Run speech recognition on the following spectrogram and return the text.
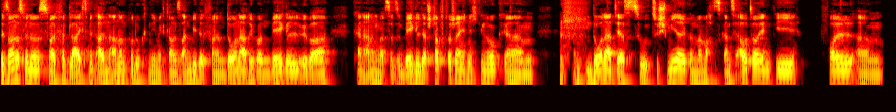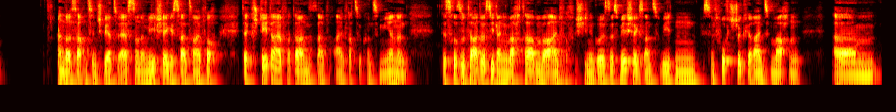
besonders wenn du es mal vergleichst mit allen anderen Produkten, die McDonald's anbietet, von einem Donut über einen Bagel, über keine Ahnung was, also ein Bagel, der stopft wahrscheinlich nicht genug, ähm, ein Donut, der ist zu, zu schmierig und man macht das ganze Auto irgendwie voll. Ähm, andere Sachen sind schwer zu essen und ein Milkshake ist halt so einfach, der steht da einfach da und ist einfach einfach zu konsumieren und das Resultat, was die dann gemacht haben, war einfach verschiedene Größen des Milchshakes anzubieten, bisschen Fruchtstücke reinzumachen, ähm,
